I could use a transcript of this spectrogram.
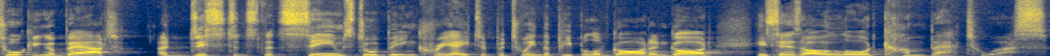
talking about a distance that seems to have been created between the people of God and God. He says, Oh Lord, come back to us.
